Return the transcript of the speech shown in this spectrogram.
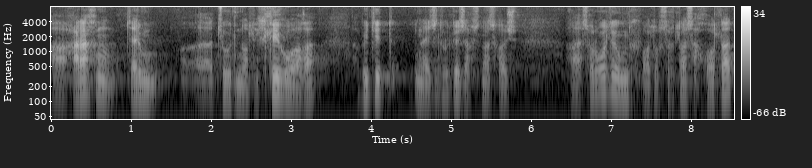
хараахан зарим зүйл нь бол эхлээгүй байгаа. Бид хэд энэ ажил хүлээж авснаас хойш сургуулийн өмнөх боловсрлоос ахуулаад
